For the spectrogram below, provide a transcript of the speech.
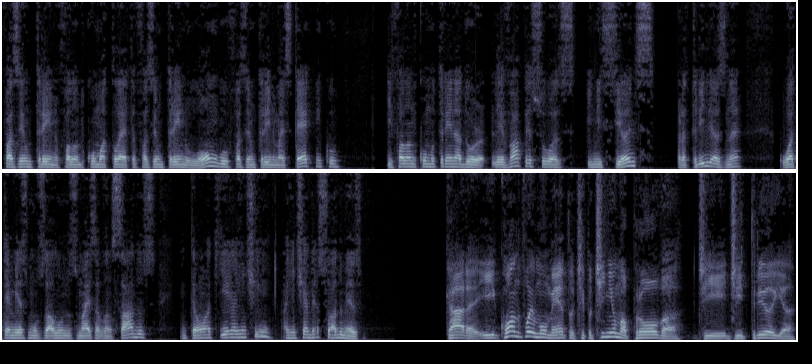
fazer um treino, falando como atleta, fazer um treino longo, fazer um treino mais técnico, e falando como treinador, levar pessoas iniciantes para trilhas, né? Ou até mesmo os alunos mais avançados. Então aqui a gente, a gente é abençoado mesmo. Cara, e quando foi o momento, tipo, tinha uma prova de, de trilha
